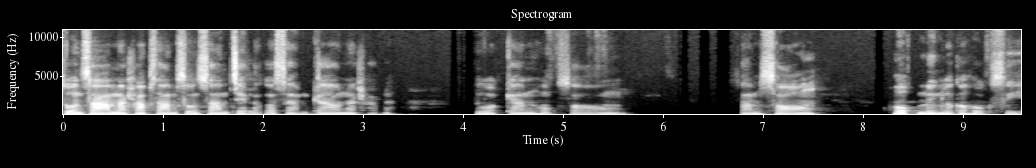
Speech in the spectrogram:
ส่วนสามนะครับสามศูนย์สามเจ็ดแล้วก็สามเก้านะครับนะตัวกันหกสองสามสองหกหนึ่งแล้วก็หกสี่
